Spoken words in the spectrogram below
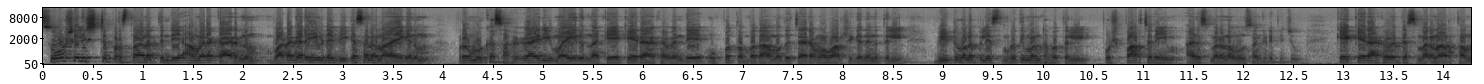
സോഷ്യലിസ്റ്റ് പ്രസ്ഥാനത്തിന്റെ അമരക്കാരനും വടകരയുടെ വികസന നായകനും പ്രമുഖ സഹകാരിയുമായിരുന്ന കെ കെ രാഘവന്റെ മുപ്പത്തൊമ്പതാമത് ചരമവാർഷിക ദിനത്തിൽ വീട്ടുവളപ്പിലെ സ്മൃതി മണ്ഡപത്തിൽ പുഷ്പാർച്ചനയും അനുസ്മരണവും സംഘടിപ്പിച്ചു. കെ കെ രാഘവന്റെ സ്മരണാർത്ഥം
